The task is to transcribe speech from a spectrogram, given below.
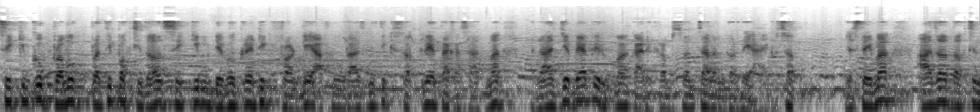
सिक्किमको प्रमुख प्रतिपक्षी दल सिक्किम डेमोक्रेटिक फ्रन्टले आफ्नो राजनीतिक सक्रियताका साथमा राज्यव्यापी रूपमा कार्यक्रम सञ्चालन गर्दै आएको छ। यस्तैमा आज दक्षिण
